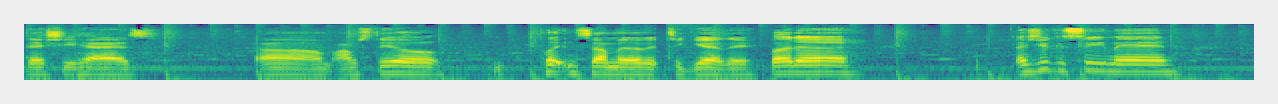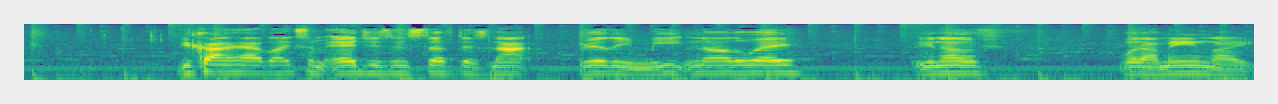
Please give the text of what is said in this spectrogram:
that she has. Um, I'm still putting some of it together. But uh, as you can see, man, you kind of have like some edges and stuff that's not really meeting all the way. You know what I mean? Like,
